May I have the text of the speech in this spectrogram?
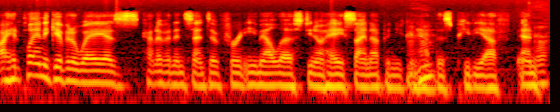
I had planned to give it away as kind of an incentive for an email list. You know, hey, sign up and you can have this PDF. And Sure.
